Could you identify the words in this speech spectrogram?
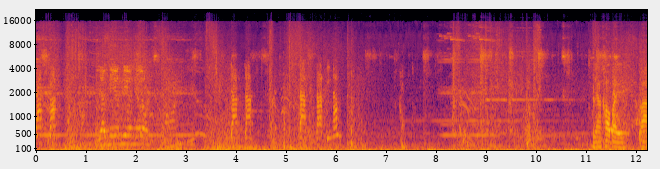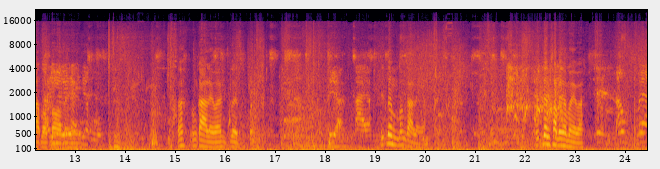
จัดจัดเร็วเร็วเร็วเร็วจัดจัดจัดจัดอีกนั้นอย่าเข้าไปว่าต่อไปเรื่อย ๆเรื่อยๆกูเอะต้องการอะไรวะเกิดเชี่ยตายอะนิดเติ้ลต้องการอะไรวะนิดเติ้ลเข้าไปทำไมวะเอ้าไม่ได้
